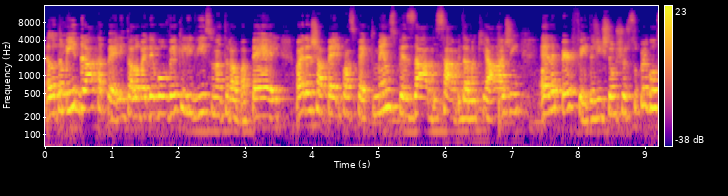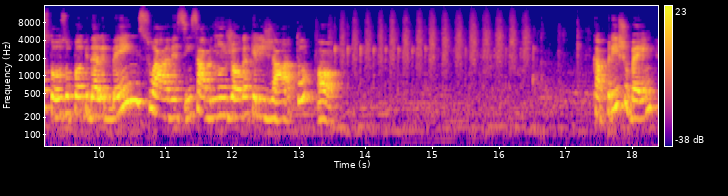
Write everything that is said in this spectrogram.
ela também hidrata a pele. Então ela vai devolver aquele viço natural pra pele, vai deixar a pele com aspecto menos pesado, sabe, da maquiagem. Ela é perfeita, a gente tem um cheiro super gostoso, o pump dela é bem suave assim, sabe, não joga aquele jato, ó. Capricho bem,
